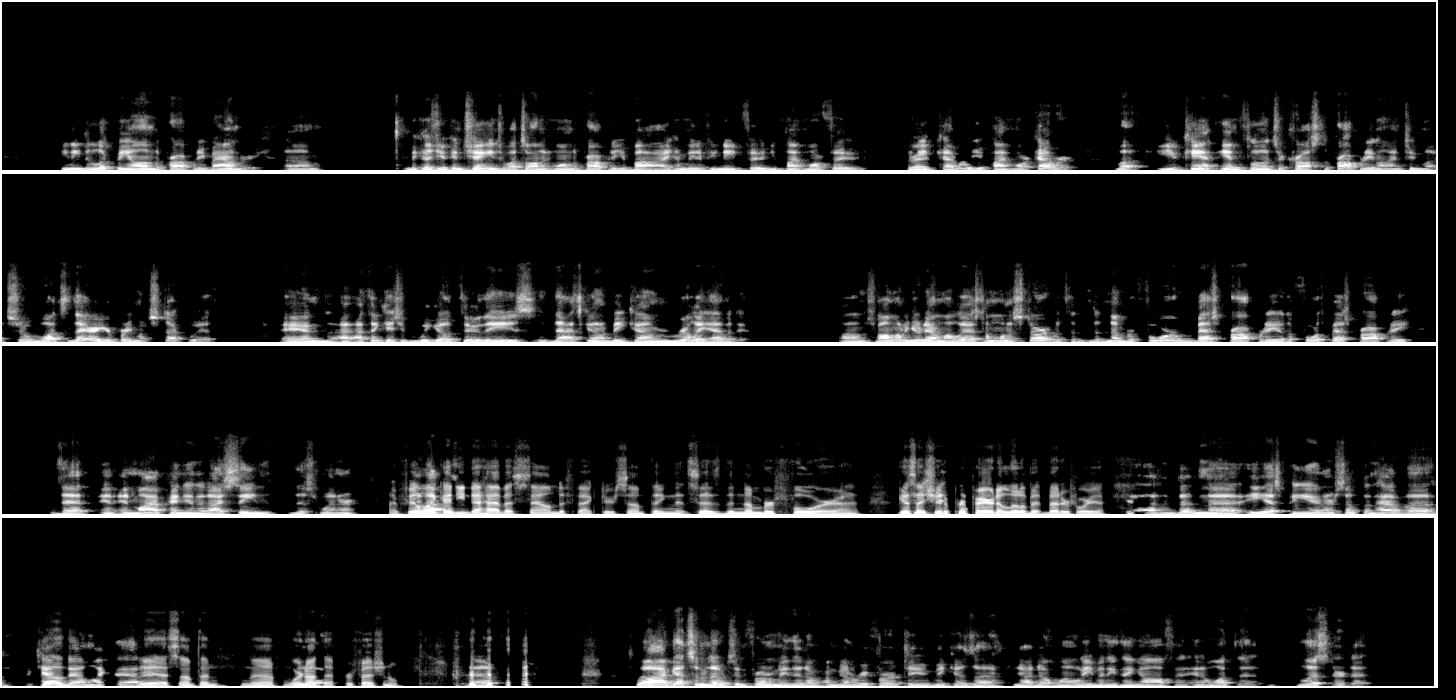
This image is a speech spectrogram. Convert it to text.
you need to look beyond the property boundary um, because you can change what's on it on the property you buy. I mean, if you need food, you plant more food. You right. need cover, you plant more cover. But you can't influence across the property line too much. So what's there, you're pretty much stuck with. And I, I think as we go through these, that's going to become really evident. Um, so I'm going to go down my list. I'm going to start with the, the number four best property or the fourth best property that, in, in my opinion, that I've seen this winter. I feel and like I, I need to have a sound effect or something that says the number four. I Guess I should have prepared a little bit better for you. Yeah, doesn't uh, ESPN or something have a, a countdown like that? or- Yeah, something. No, we're not that professional. No. Well, I've got some notes in front of me that I'm, I'm going to refer to because, uh, you know, I don't want to leave anything off and, and I want the listener to,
